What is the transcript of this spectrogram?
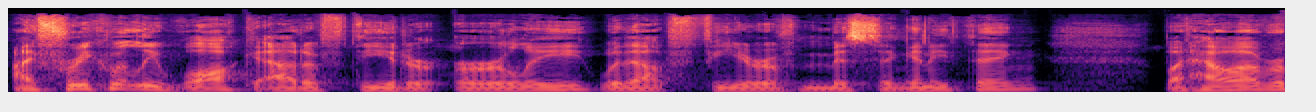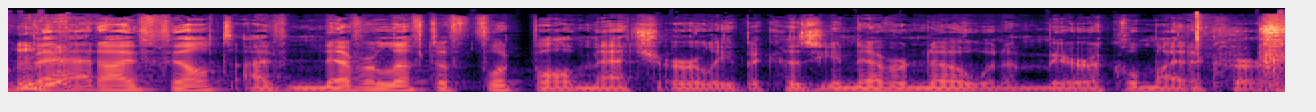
I frequently walk out of theater early without fear of missing anything. But however bad I've felt, I've never left a football match early because you never know when a miracle might occur.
